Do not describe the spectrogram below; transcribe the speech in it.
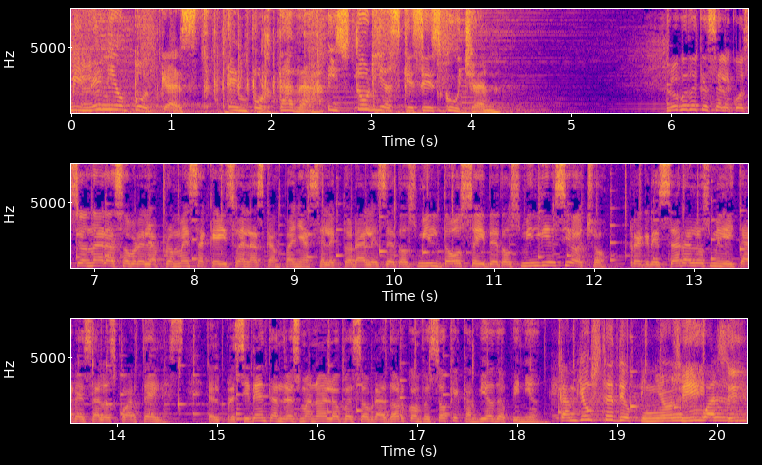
Milenio Podcast. En portada. Historias que se escuchan. Luego de que se le cuestionara sobre la promesa que hizo en las campañas electorales de 2012 y de 2018, regresar a los militares a los cuarteles, el presidente Andrés Manuel López Obrador confesó que cambió de opinión. ¿Cambió usted de opinión? Sí, ¿Cuál? sí,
